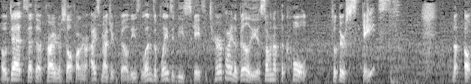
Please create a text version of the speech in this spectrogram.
Odette, said to pride herself on her ice magic abilities, lends the blades of these skates the terrifying ability to summon up the cold. So they're skates? No, oh.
